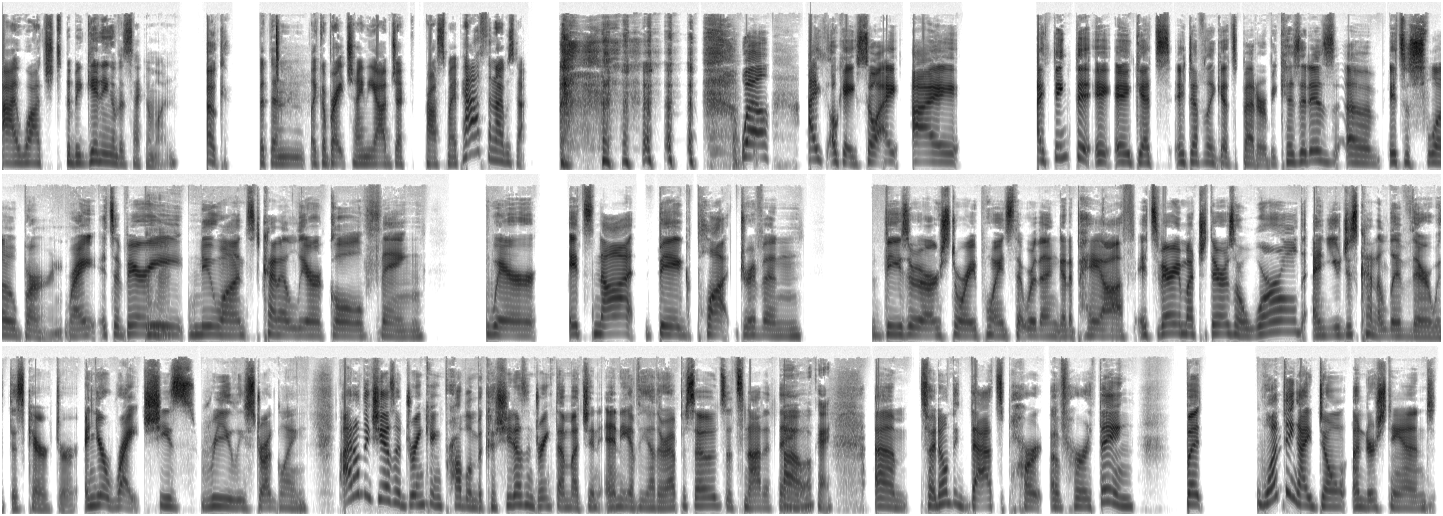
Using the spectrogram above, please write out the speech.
I watched the beginning of the second one. Okay. But then like a bright shiny object crossed my path and I was done. well, I okay, so I I I think that it, it gets it definitely gets better because it is a it's a slow burn, right? It's a very mm-hmm. nuanced kind of lyrical thing where it's not big plot driven. These are our story points that we're then going to pay off. It's very much there's a world and you just kind of live there with this character. And you're right, she's really struggling. I don't think she has a drinking problem because she doesn't drink that much in any of the other episodes. It's not a thing. Oh, okay. Um, so I don't think that's part of her thing. But one thing I don't understand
